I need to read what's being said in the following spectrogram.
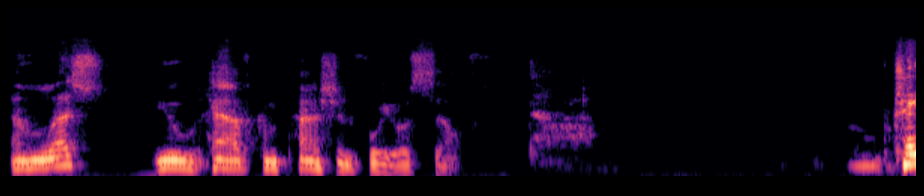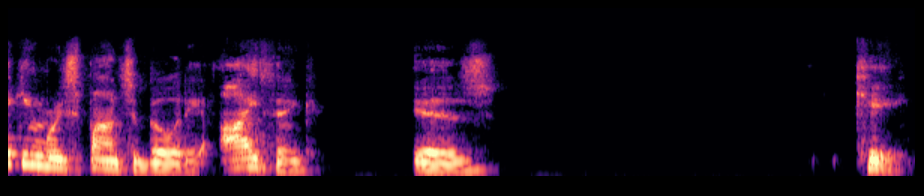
unless you have compassion for yourself. Taking responsibility, I think, is key.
